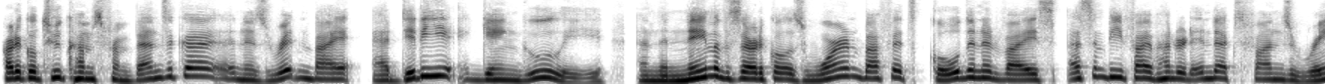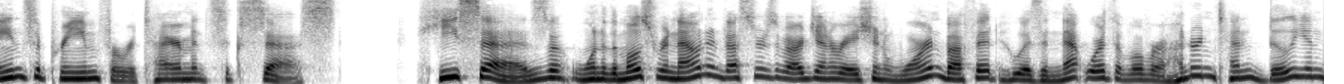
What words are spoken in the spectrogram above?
Article 2 comes from Benzinga and is written by Aditi Ganguly. And the name of this article is Warren Buffett's Golden Advice, S&P 500 Index Funds Reign Supreme for Retirement Success. He says one of the most renowned investors of our generation, Warren Buffett, who has a net worth of over $110 billion,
